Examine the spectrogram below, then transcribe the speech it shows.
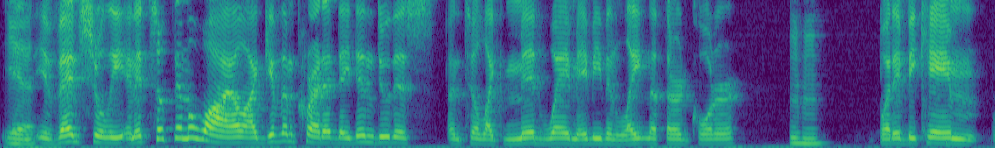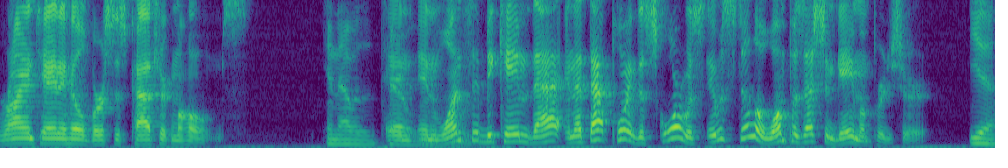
Yeah, And eventually, and it took them a while. I give them credit. They didn't do this until like midway, maybe even late in the third quarter. hmm But it became Ryan Tannehill versus Patrick Mahomes. and that was a terrible. And and once it became that, and at that point, the score was it was still a one possession game. I'm pretty sure. yeah,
